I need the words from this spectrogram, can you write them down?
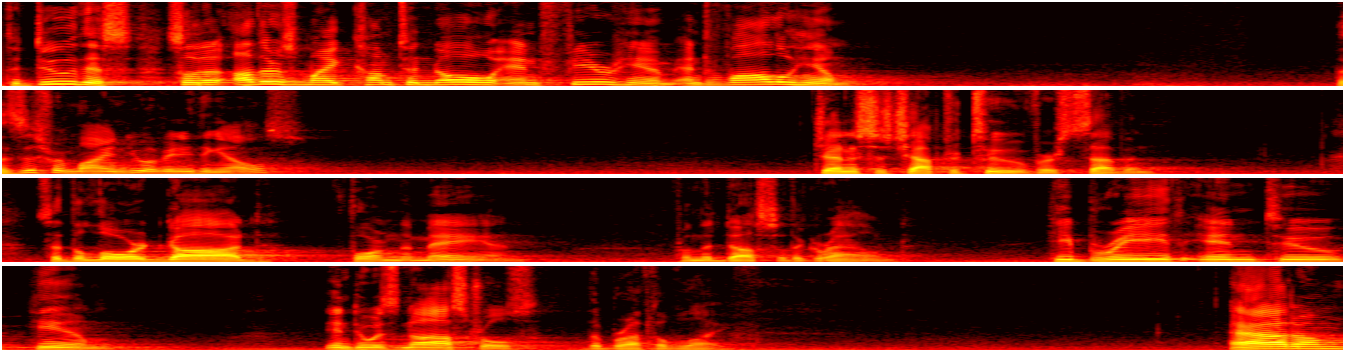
To do this so that others might come to know and fear Him and to follow Him. Does this remind you of anything else? Genesis chapter 2, verse 7 said, The Lord God formed the man from the dust of the ground. He breathed into him, into his nostrils, the breath of life. Adam,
